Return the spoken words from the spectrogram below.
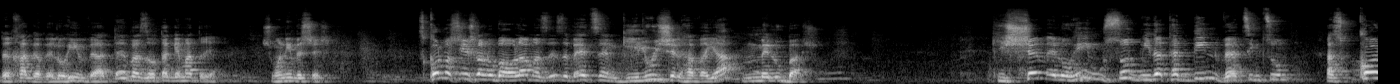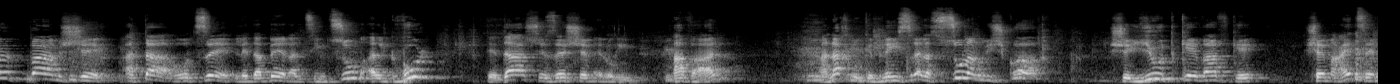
דרך אגב, אלוהים והטבע זה אותה גמטריה, 86. אז כל מה שיש לנו בעולם הזה זה בעצם גילוי של הוויה מלובש. כי שם אלוהים הוא סוד מידת הדין והצמצום. אז כל פעם שאתה רוצה לדבר על צמצום, על גבול, תדע שזה שם אלוהים. אבל אנחנו כבני ישראל אסור לנו לשכוח שי' כ' כ', שם העצם,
